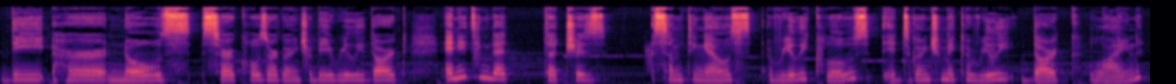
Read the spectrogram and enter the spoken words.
the her nose circles are going to be really dark anything that touches something else really close, it's going to make a really dark line.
